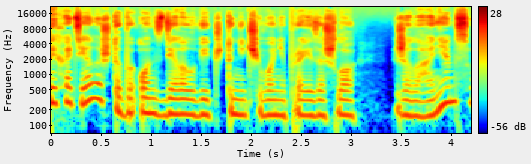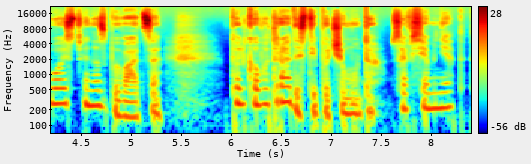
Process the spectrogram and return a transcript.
Ты хотела, чтобы он сделал вид, что ничего не произошло. Желанием свойственно сбываться. Только вот радости почему-то совсем нет.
